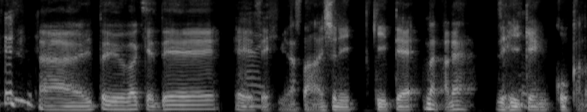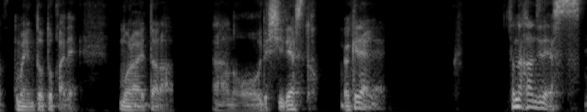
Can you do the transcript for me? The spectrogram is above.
はい。というわけで、えーはいぜひ皆さん一緒に聞いて、なんかね、ぜひ意見交換のコメントとかでもらえたら、あの、嬉しいです。というわけで、はいそんな感じです。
